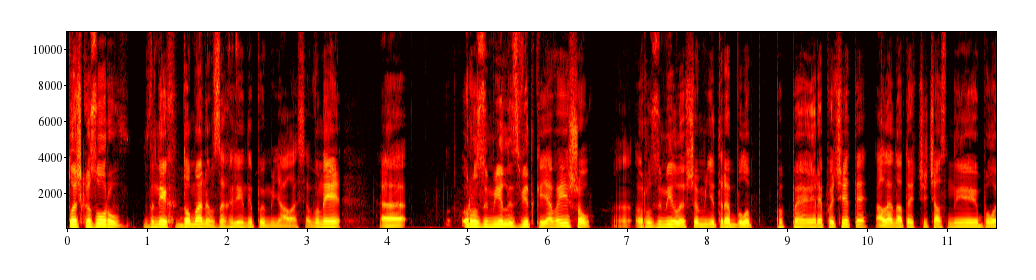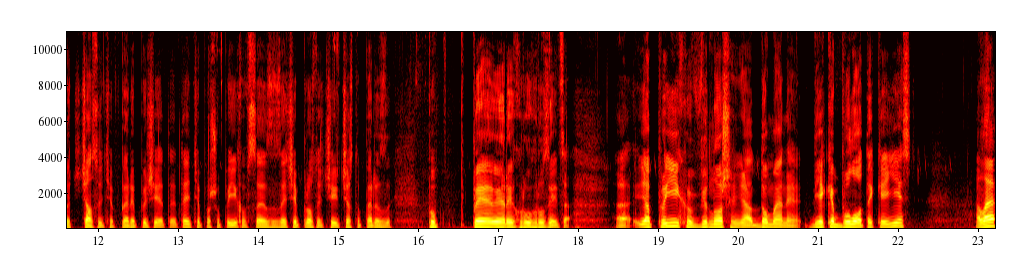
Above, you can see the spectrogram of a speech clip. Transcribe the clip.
Точка зору в них до мене взагалі не помінялася. Вони е, розуміли, звідки я вийшов, е, розуміли, що мені треба було перепочити, але на той час не було часу типу, перепочити. Ти, типу, що поїхав все за просто чи чисто перез... перегрузитися. Е, Я приїхав, відношення до мене, яке було, таке є. Але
